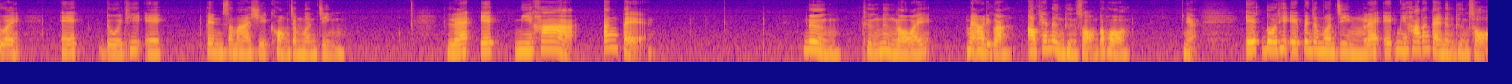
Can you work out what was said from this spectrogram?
ด้วย x โดยที่ x เป็นสมาชิกของจำนวนจริง และ x มีค่าตั้งแต่หนึ่งถึงหนึ่งร้อยไม่เอาดีกว่า เอาแค่หนึ่งถึงสองก็พอ เนี่ย x โดยที่ x เป็นจำนวนจริง และ x มีค่าตั้งแต่หนึ่งถึงสอง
